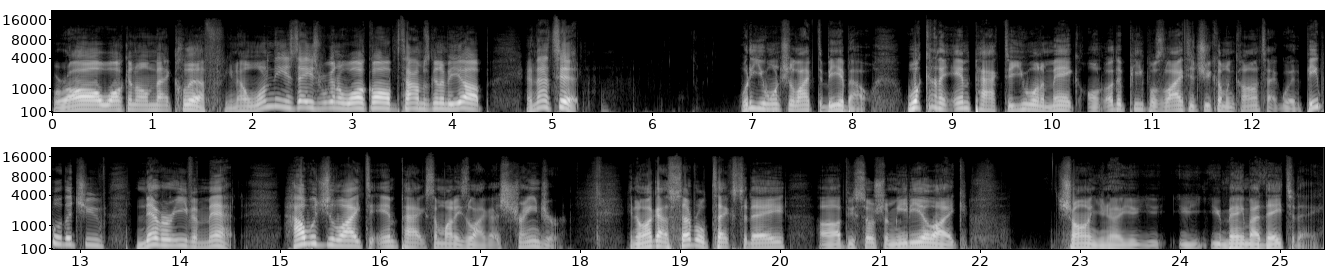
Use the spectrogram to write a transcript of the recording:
We're all walking on that cliff. You know, one of these days we're going to walk off, the time's going to be up, and that's it. What do you want your life to be about? What kind of impact do you want to make on other people's life that you come in contact with? People that you've never even met. How would you like to impact somebody's life, a stranger? You know, I got several texts today uh, through social media like, Sean, you know, you, you, you made my day today.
